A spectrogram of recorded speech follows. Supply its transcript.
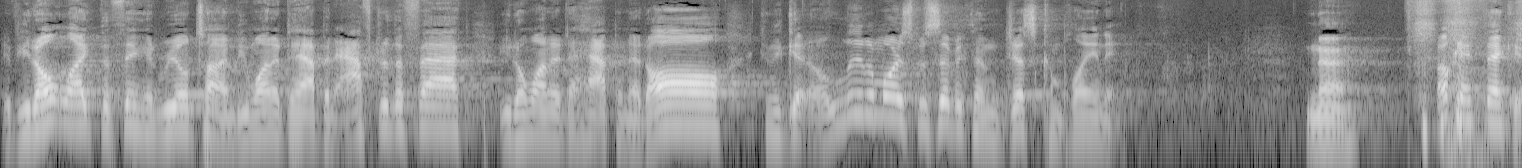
If you don't like the thing in real time, do you want it to happen after the fact? You don't want it to happen at all? Can you get a little more specific than just complaining? No. Okay, thank you.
